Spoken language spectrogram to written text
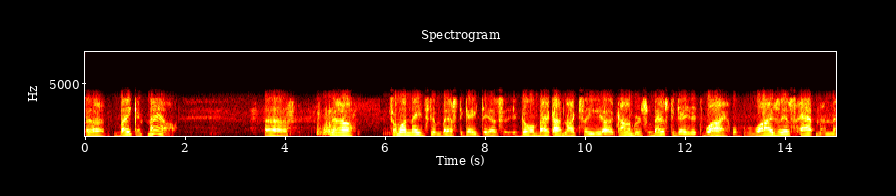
uh, vacant now? Uh, now, someone needs to investigate this. Going back, I'd like to see uh, Congress investigate it. Why? Why is this happening?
